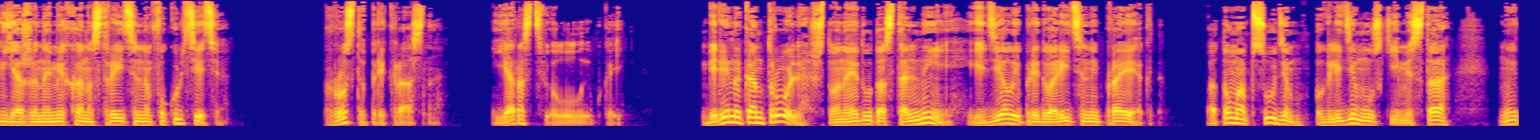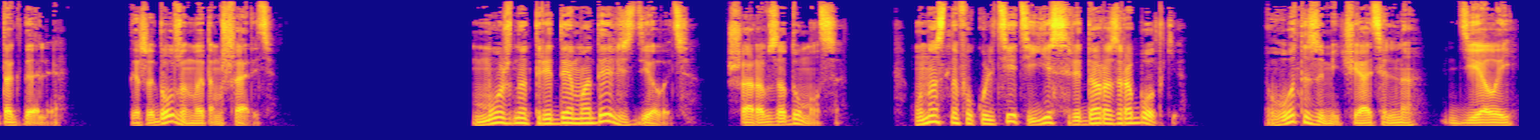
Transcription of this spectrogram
Я же на механостроительном факультете. Просто прекрасно. Я расцвел улыбкой. Бери на контроль, что найдут остальные, и делай предварительный проект. Потом обсудим, поглядим узкие места, ну и так далее. Ты же должен в этом шарить. Можно 3D-модель сделать, Шаров задумался. У нас на факультете есть среда разработки. Вот и замечательно. Делай.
